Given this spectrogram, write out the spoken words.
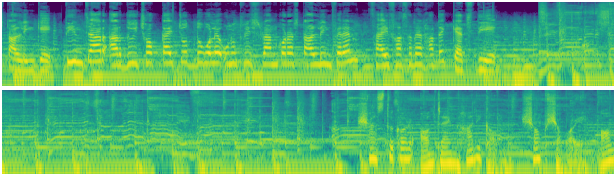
স্টার্লিংকে। তিন চার আর দুই ছক্কায় চোদ্দ বলে উনত্রিশ রান করা স্টার্লিং ফেরেন সাইফ হাসানের হাতে ক্যাচ দিয়ে। স্বাস্থ্যকর অল টাইম হানিকম সব সময় অল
